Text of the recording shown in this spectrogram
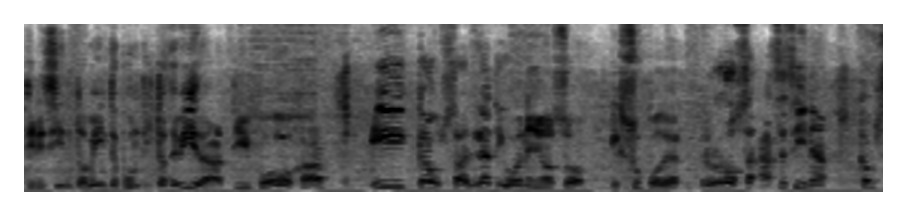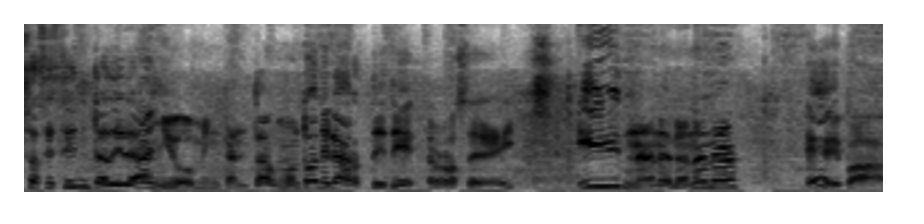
Tiene 120 puntitos de vida, tipo hoja. Y causa látigo venenoso. Y su poder, Rosa Asesina, causa 60 de daño. Me encanta un montón el arte de Roserade. Y na na na na na. ¡Epa!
